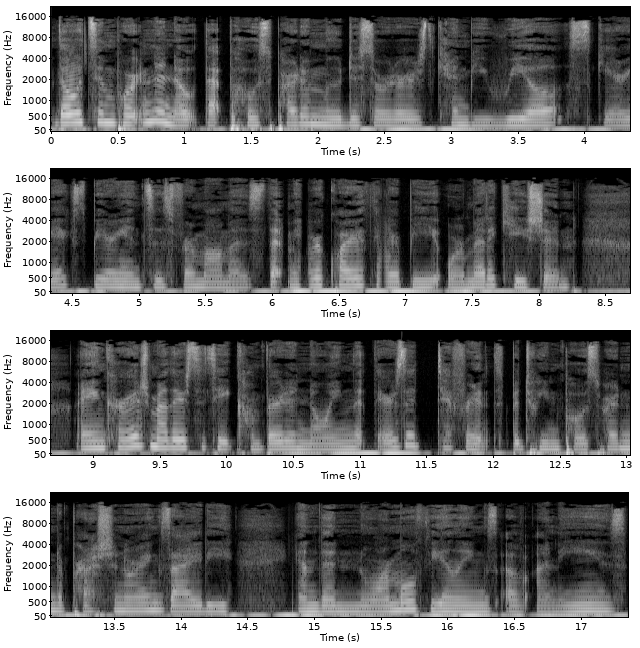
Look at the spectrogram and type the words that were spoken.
Though it's important to note that postpartum mood disorders can be real, scary experiences for mamas that may require therapy or medication, I encourage mothers to take comfort in knowing that there's a difference between postpartum depression or anxiety and the normal feelings of unease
